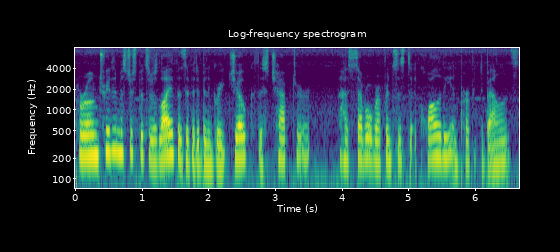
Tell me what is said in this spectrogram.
Perron treated Mr. Spitzer's life as if it had been a great joke. This chapter has several references to equality and perfect balance.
